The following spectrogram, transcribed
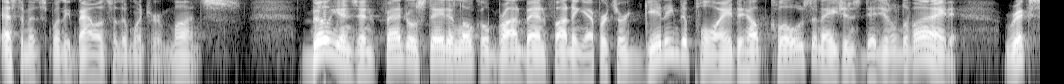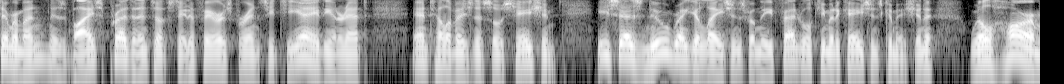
estimates for the balance of the winter months. Billions in federal, state, and local broadband funding efforts are getting deployed to help close the nation's digital divide. Rick Cimerman is Vice President of State Affairs for NCTA, the Internet and Television Association. He says new regulations from the Federal Communications Commission will harm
